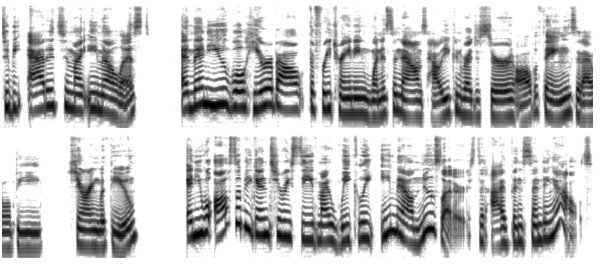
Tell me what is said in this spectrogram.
to be added to my email list. And then you will hear about the free training when it's announced, how you can register, and all the things that I will be sharing with you. And you will also begin to receive my weekly email newsletters that I've been sending out.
